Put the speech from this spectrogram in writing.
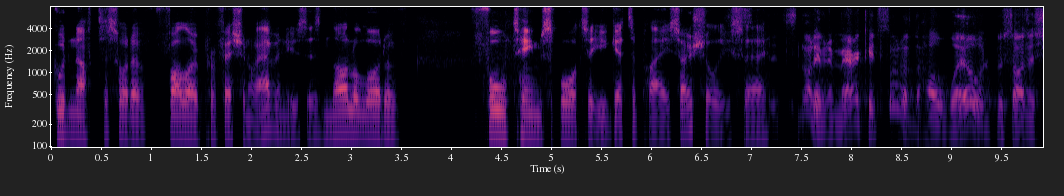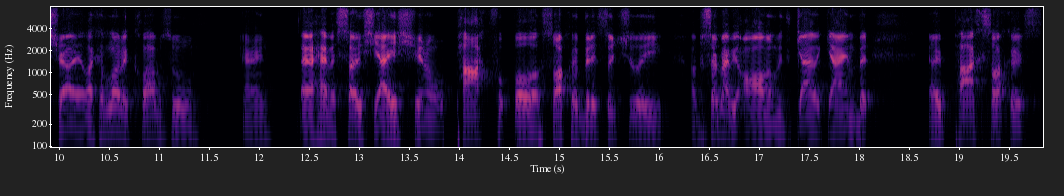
good enough to sort of follow professional avenues, there's not a lot of full team sports that you get to play socially. So it's not even America. It's sort of the whole world besides Australia. Like a lot of clubs will, you know, they have association or park football or soccer, but it's literally, I'm sorry, maybe Ireland with the Gaelic game, but you know, park soccer is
